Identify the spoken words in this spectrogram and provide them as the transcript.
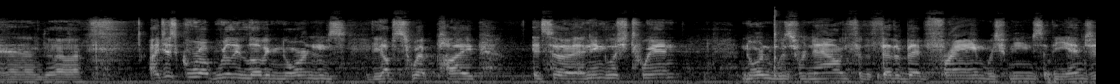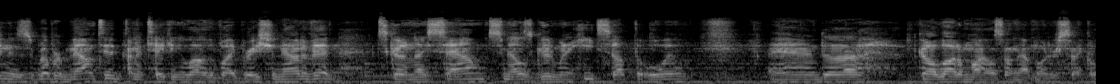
And uh, I just grew up really loving Norton's, the upswept pipe. It's a, an English twin. Norton was renowned for the featherbed frame, which means that the engine is rubber mounted, kind of taking a lot of the vibration out of it. It's got a nice sound, smells good when it heats up the oil, and uh, got a lot of miles on that motorcycle.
